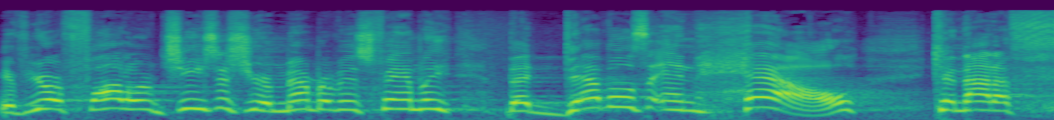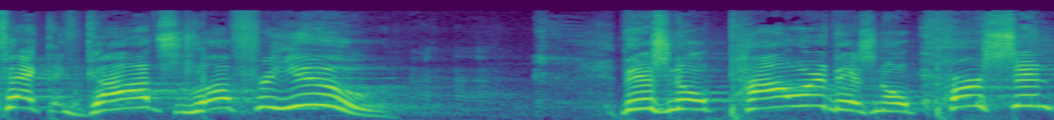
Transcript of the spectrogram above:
If you're a follower of Jesus, you're a member of his family, the devils and hell cannot affect God's love for you. There's no power, there's no person,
